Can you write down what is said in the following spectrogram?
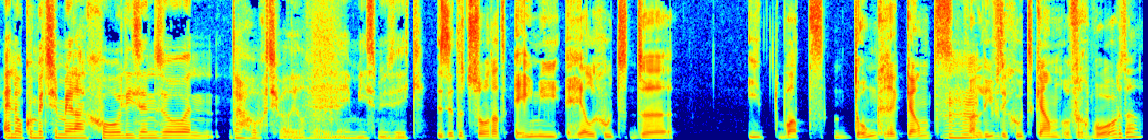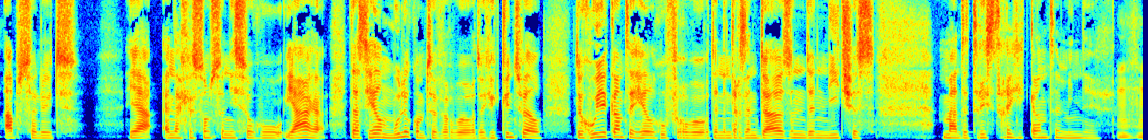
en ook een beetje melancholisch en zo. En dat hoort je wel heel veel in Amy's muziek. Zit het zo dat Amy heel goed de iets wat donkere kant Mhm. van liefde goed kan verwoorden? Absoluut. Ja, en dat je soms niet zo goed... Ja, dat is heel moeilijk om te verwoorden. Je kunt wel de goede kanten heel goed verwoorden. En er zijn duizenden liedjes. Maar de triestige kanten minder. Mhm.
